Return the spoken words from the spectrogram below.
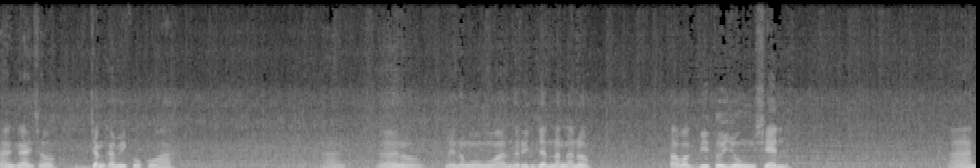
Ayan guys, oh, diyan kami kukuha. Ayan, ayan oh, may nangunguha na rin dyan ng ano, tawag dito yung shell. Ayan.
